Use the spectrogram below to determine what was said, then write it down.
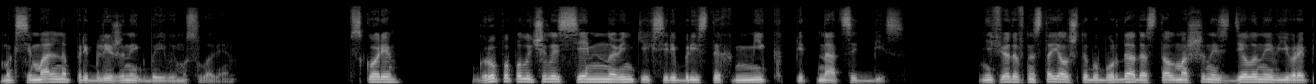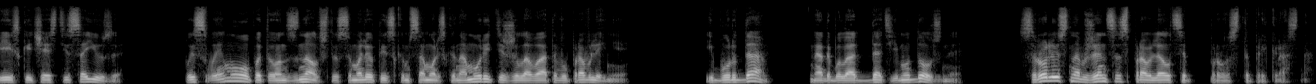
максимально приближенный к боевым условиям. Вскоре группа получила семь новеньких серебристых МиГ-15 БИС. Нефедов настоял, чтобы Бурда достал машины, сделанные в европейской части Союза. По своему опыту он знал, что самолеты из Комсомольска-на-Амуре тяжеловаты в управлении. И Бурда, надо было отдать ему должное, с ролью снабженца справлялся просто прекрасно.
